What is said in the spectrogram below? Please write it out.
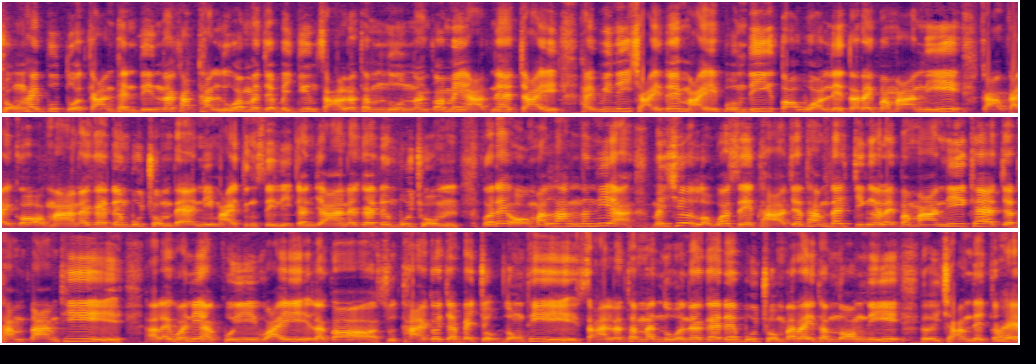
ชงให้ผู้ตรวจการแผ่นดินนะครับท่านหรือว่ามันจะไปยื่นสารรัฐธรรมนูญนั้นก็ไม่อาจแน่ใจ ให้วินิจฉัยได้ไหมปมดิจิตอลวอลเล็ตอะไรประมาณนี้ ก้าวไกลก็ออกมานะครับท่านผู้ชมแต่นี่หมายถึงสิริกัญญานะครับท่านผู้ชม ก็ได้ออกมาลั่นนั่นเนี่ย ไม่เชื่อหรอกว่าเศรษฐาจะทำได้จริงอะไรประมาณนี้แค่จะทำตามที่ อะไรวะเนี่ยคุยไว้ แล้วก็สุดท้ายก็จะไปจบลงที่สารรัฐธรรมนูญนะครับท่านผู้ชมอะไรทำนองนี้เฮ้ยชาวเน็ตก็แห่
